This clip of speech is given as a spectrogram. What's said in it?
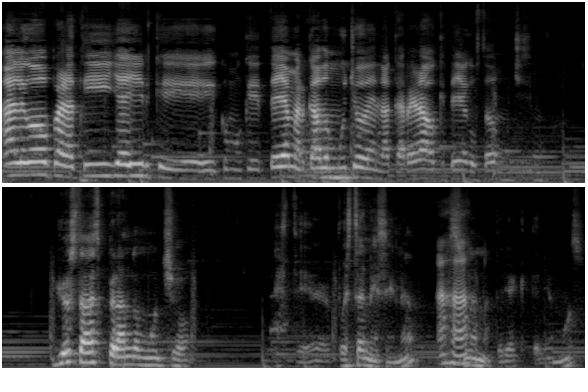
algo para ti, Jair, que como que te haya marcado mucho en la carrera o que te haya gustado muchísimo? Yo estaba esperando mucho este, puesta en escena. Ajá. Es una materia que teníamos.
